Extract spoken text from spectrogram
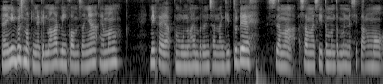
nah ini gue semakin yakin banget nih kalau misalnya emang ini kayak pembunuhan berencana gitu deh sama sama si teman-temannya si Tangmo.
